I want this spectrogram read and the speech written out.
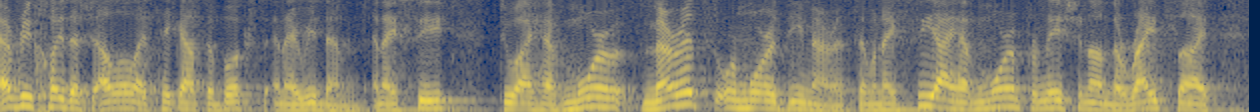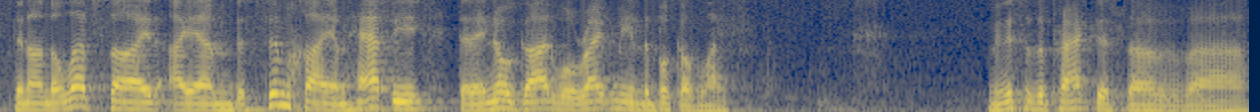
Every Chodesh Elul, I take out the books and I read them. And I see, do I have more merits or more demerits? And when I see I have more information on the right side than on the left side, I am besimcha, I am happy that I know God will write me in the book of life. I mean, this is a practice of, uh,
